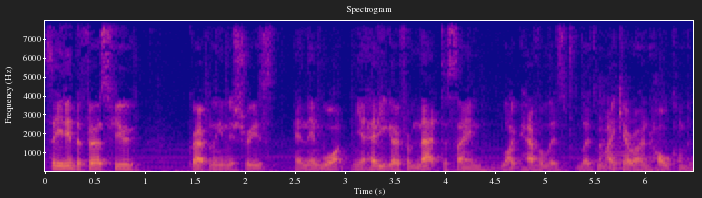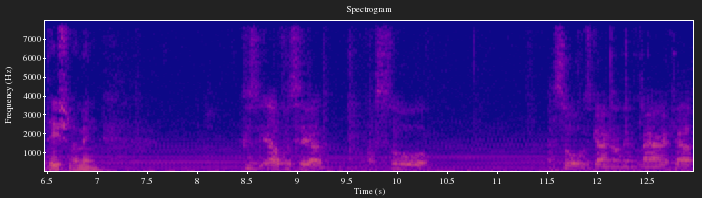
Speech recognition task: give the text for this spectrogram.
So you did the first few grappling industries, and then what? You know, how do you go from that to saying like, have a let's let's make our Uh, own whole competition? I mean, because obviously I, I saw I saw what was going on in America.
